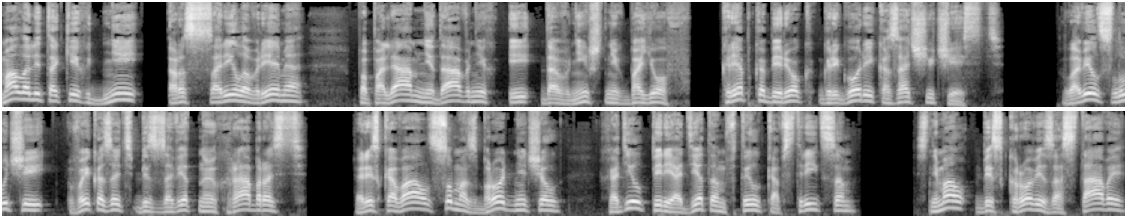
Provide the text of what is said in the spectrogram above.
Мало ли таких дней рассорило время по полям недавних и давнишних боев. Крепко берег Григорий казачью честь ловил случай выказать беззаветную храбрость, рисковал, сумасбродничал, ходил переодетым в тыл к австрийцам, снимал без крови заставы,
